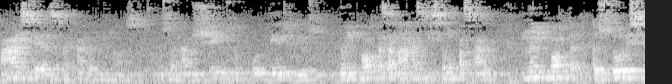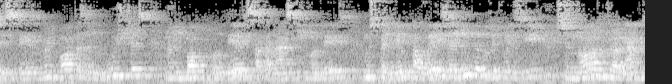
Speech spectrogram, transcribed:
Há esperança para cada um de nós. Nos tornarmos cheios do poder de Deus. Não importa as amarras que estão no passado, não importa as dores e tristezas, não importa as angústias, não importa o poder de Satanás que uma vez nos prendeu, talvez ainda nos influencie, se nós nos olharmos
